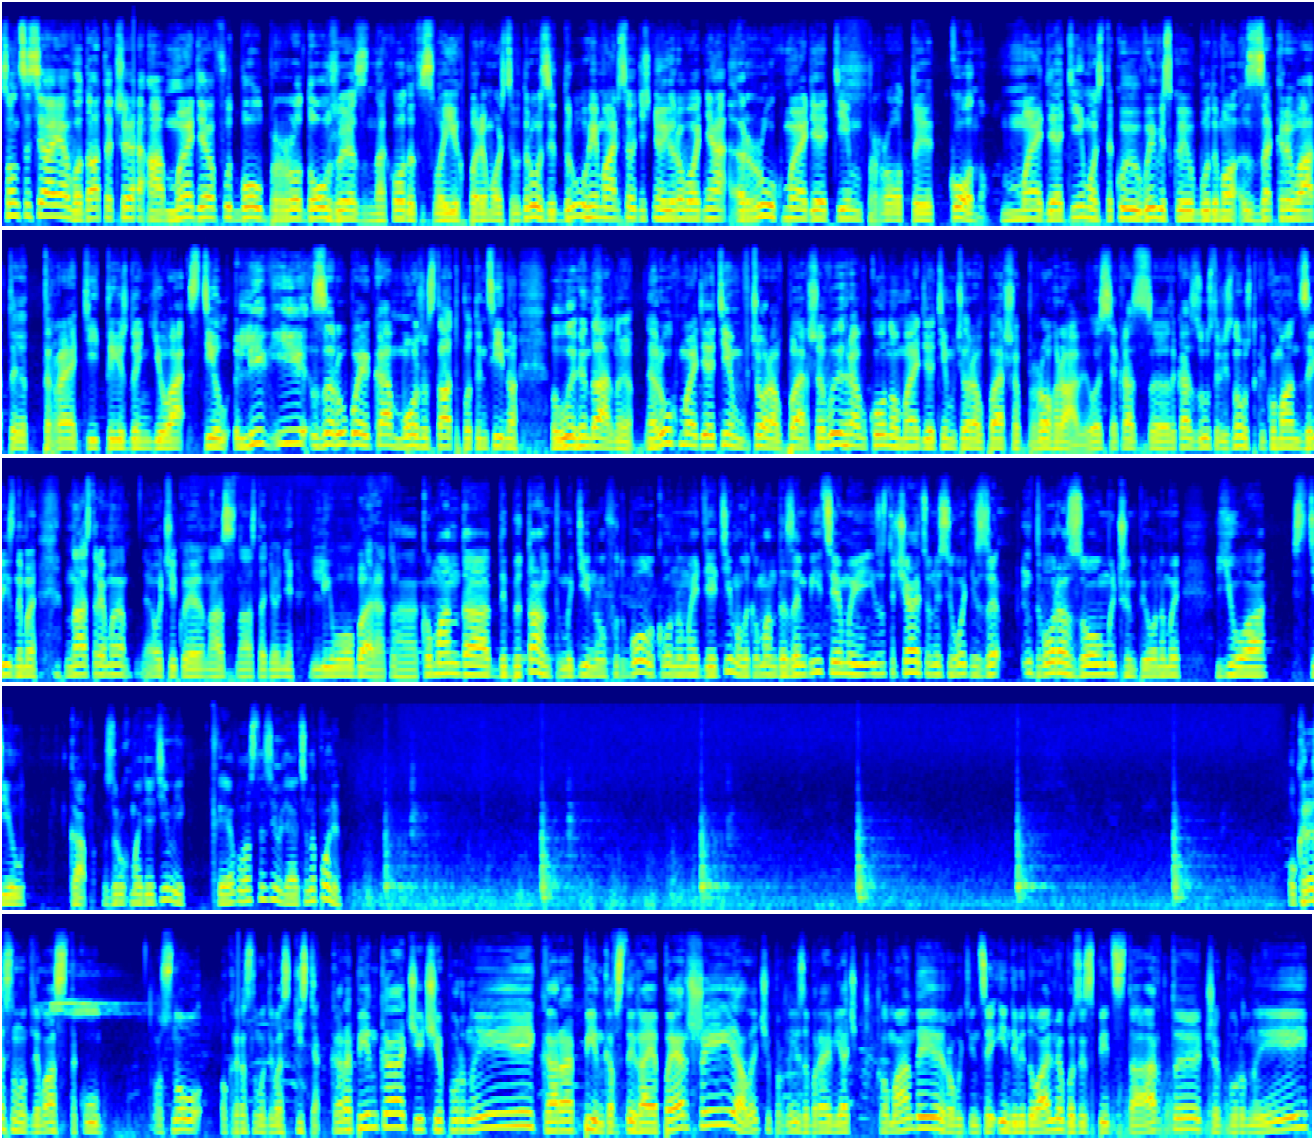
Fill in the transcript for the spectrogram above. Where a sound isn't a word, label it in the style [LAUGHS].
Сонце сяє, вода тече, а медіафутбол продовжує знаходити своїх переможців. Друзі, другий матч сьогоднішнього ігрового дня. Рух Медіа Тім проти Кону. Медіа Тім ось такою вивіскою будемо закривати третій тиждень UA Steel League і заруба, яка може стати потенційно легендарною. Рух Медіа Тім вчора вперше виграв. Кону Медіа Тім вчора вперше програв. І ось якраз е, така зустріч знову ж таки команд з різними настроями очікує нас на стадіоні лівого берега. Е, Команда дебютант медійного футболу Коно Медіа Тім, але команда з амбіціями. І зустрічаються вони сьогодні з дворазовими чемпіонами UA Steel Cup з рух Медіа Тім, яке власне з'являється на полі. Окреслено для вас таку основу, окреслимо для вас кістяк. Карапінка чи Чепурний. Карапінка встигає перший, але Чепурний забирає м'яч команди. Робить він це індивідуально, бо це старт. Чепурний.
